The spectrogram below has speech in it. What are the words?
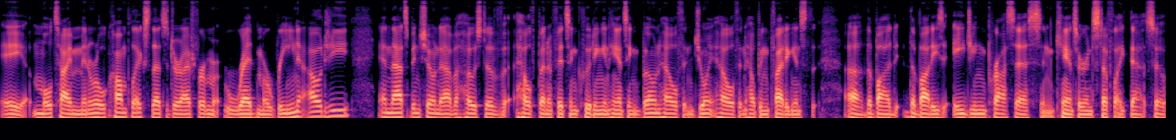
a multi mineral complex that's derived from red marine algae. And that's been shown to have a host of health benefits, including enhancing bone health and joint health and helping fight against uh, the, body, the body's aging process and cancer and stuff like that. So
